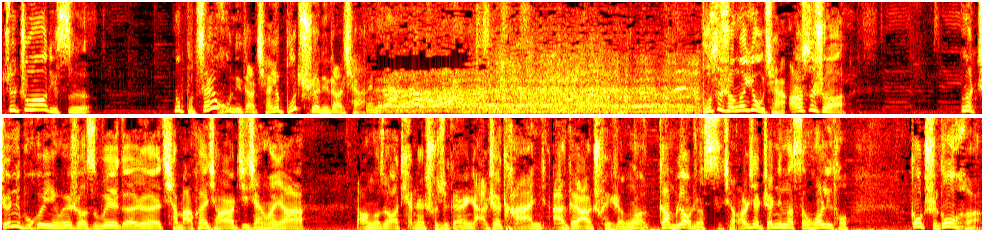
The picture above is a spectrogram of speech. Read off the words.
最重要的是，我不在乎那点钱，也不缺那点钱。不是说我有钱，而是说，我真的不会因为说是为个人千把块钱、几千块钱，然后我就要天天出去跟人家这谈啊，跟人家吹着，我干不了这事情。而且真的，我生活里头。够吃够喝，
